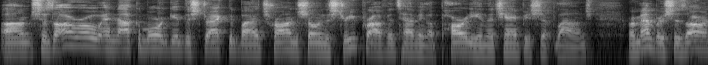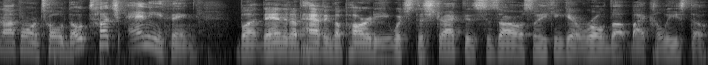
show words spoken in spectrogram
Um, Cesaro and Nakamura get distracted by a Tron showing the Street Profits having a party in the Championship Lounge. Remember, Cesaro and Nakamura told don't touch anything, but they ended up having a party, which distracted Cesaro so he can get rolled up by Kalisto.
